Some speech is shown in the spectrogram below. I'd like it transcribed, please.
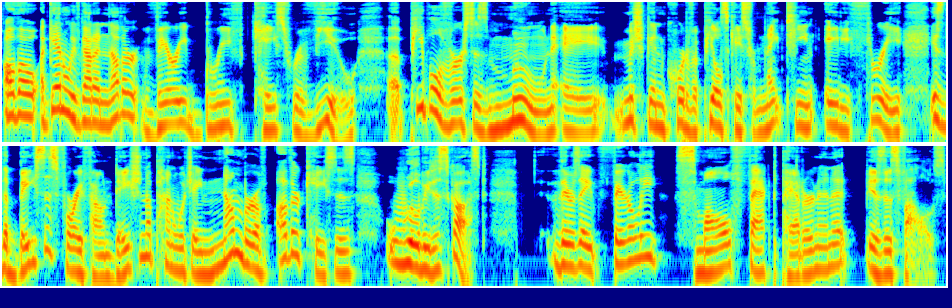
Although, again, we've got another very brief case review. Uh, People versus Moon, a Michigan Court of Appeals case from 1983, is the basis for a foundation upon which a number of other cases will be discussed. There's a fairly small fact pattern in it, is as follows.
